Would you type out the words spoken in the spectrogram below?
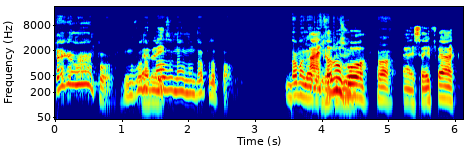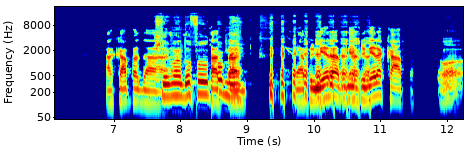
Pega lá, pô. Não vou Pera dar pausa, aí. não. Não dá para dar pausa. Dá uma olhada Ah, então rapidinho. não vou. Ó. É, isso aí foi a, a capa da. Quem mandou foi o. Tomé. É a primeira, minha primeira capa. Ó.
